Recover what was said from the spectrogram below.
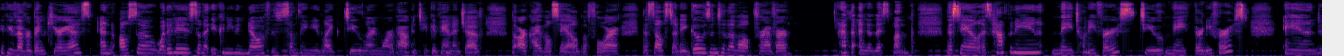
if you've ever been curious and also what it is so that you can even know if this is something you'd like to learn more about and take advantage of the archival sale before the self-study goes into the vault forever at the end of this month. The sale is happening May 21st to May 31st and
